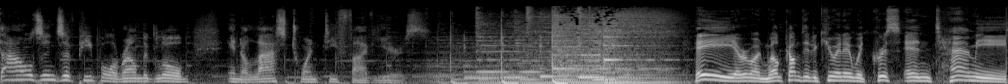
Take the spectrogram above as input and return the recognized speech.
thousands of people around the globe in the last 25 years. Hey everyone, welcome to the Q&A with Chris and Tammy.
